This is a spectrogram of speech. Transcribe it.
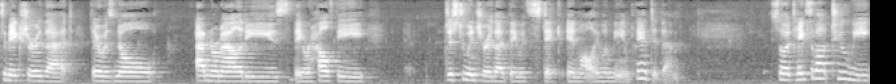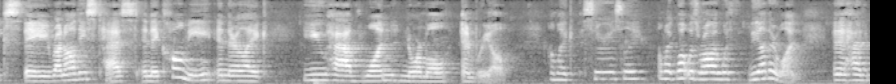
to make sure that there was no abnormalities, they were healthy, just to ensure that they would stick in Molly when we implanted them. So it takes about two weeks. They run all these tests and they call me and they're like, You have one normal embryo. I'm like, Seriously? I'm like, What was wrong with the other one? And it had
